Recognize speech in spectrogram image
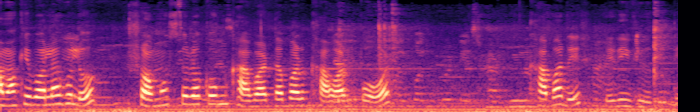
আমাকে বলা হলো সমস্ত রকম খাবার দাবার খাওয়ার পর খাবারের রিভিউ দিতে।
